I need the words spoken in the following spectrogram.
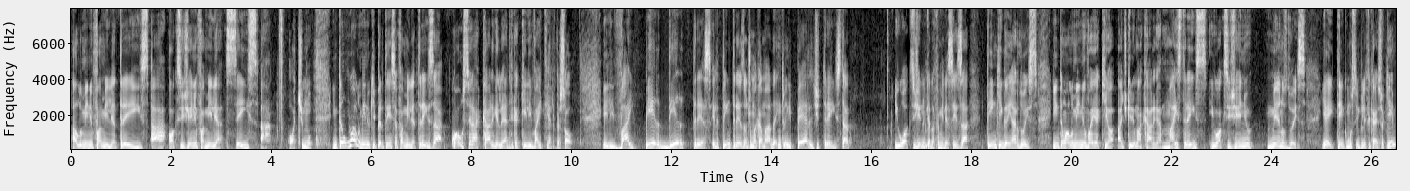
Alumínio família 3A, oxigênio família 6A. Ótimo. Então, o alumínio que pertence à família 3A, qual será a carga elétrica que ele vai ter, pessoal? Ele vai perder 3. Ele tem 3 na última camada, então ele perde 3, tá? E o oxigênio, que é da família 6A, tem que ganhar 2. Então o alumínio vai aqui, ó, adquirir uma carga mais 3 e o oxigênio menos 2. E aí, tem como simplificar isso aqui?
